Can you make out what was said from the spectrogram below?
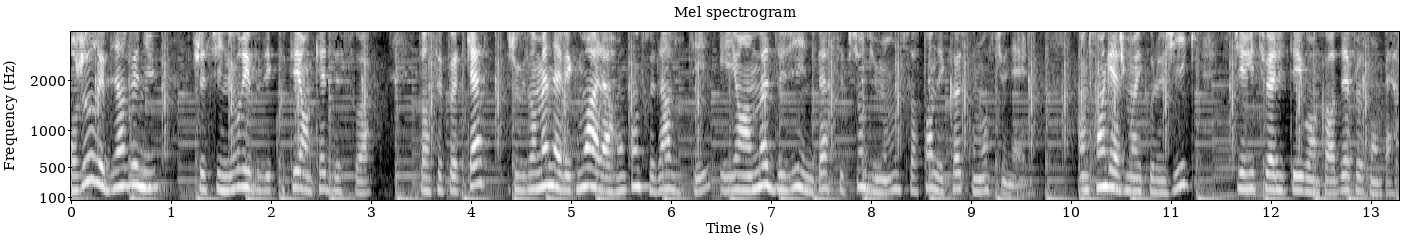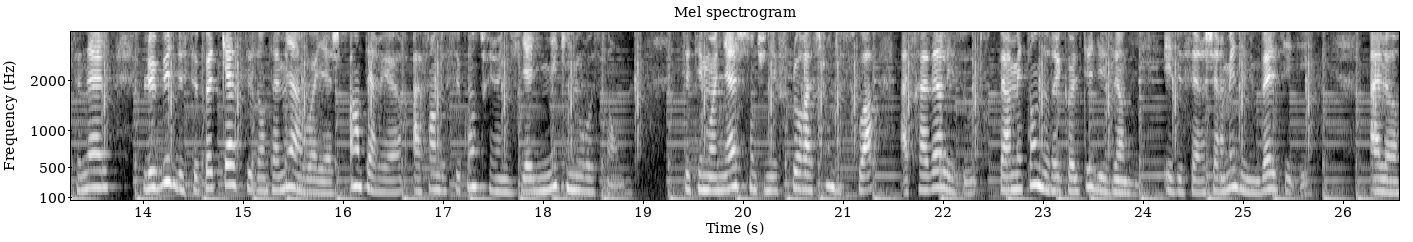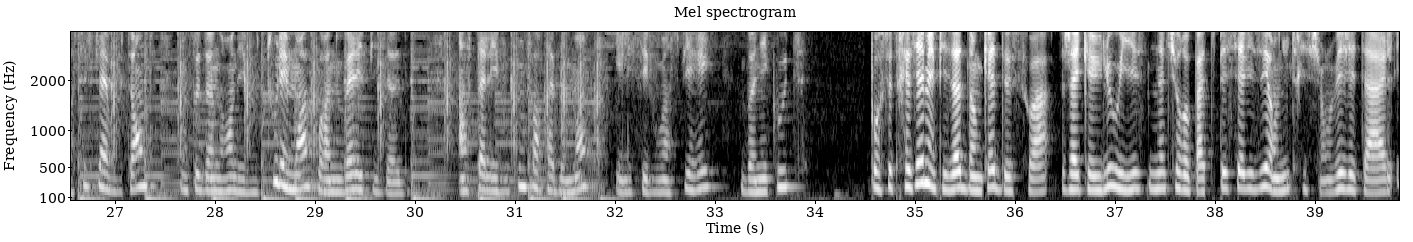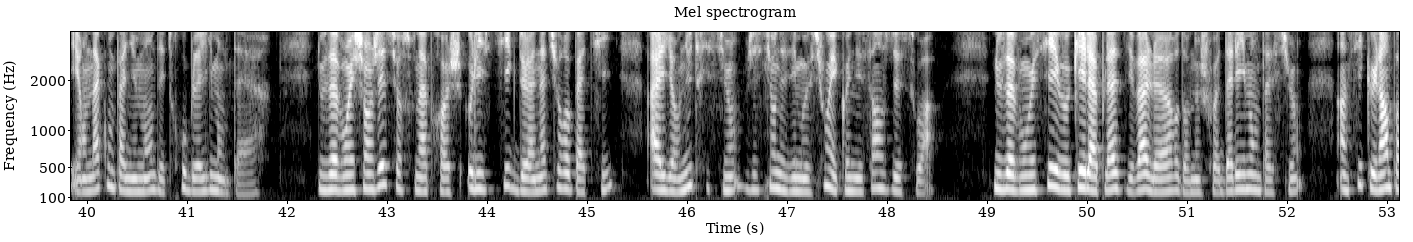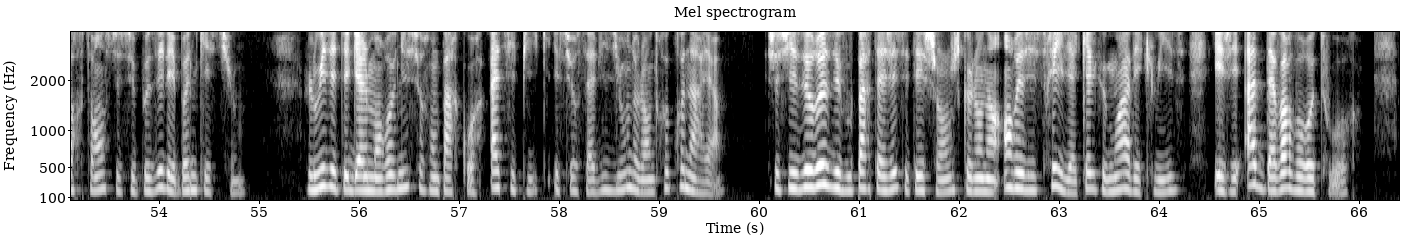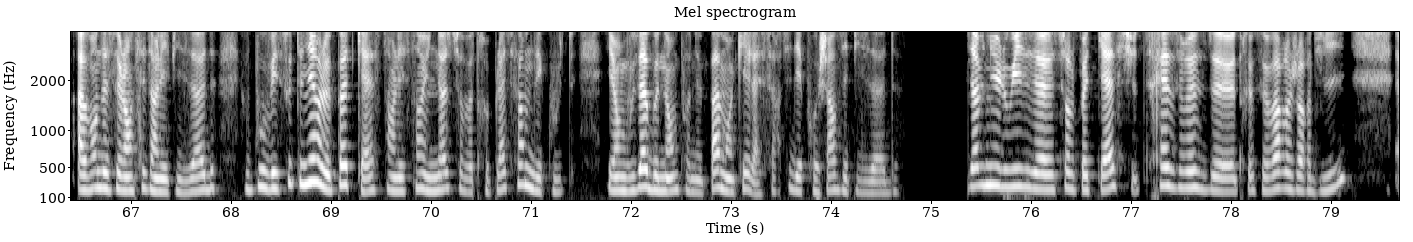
Bonjour et bienvenue. Je suis Nour et vous écoutez En quête de soi. Dans ce podcast, je vous emmène avec moi à la rencontre d'invités ayant un mode de vie et une perception du monde sortant des codes conventionnels. Entre engagement écologique, spiritualité ou encore développement personnel, le but de ce podcast est d'entamer un voyage intérieur afin de se construire une vie alignée qui nous ressemble. Ces témoignages sont une exploration de soi à travers les autres, permettant de récolter des indices et de faire germer de nouvelles idées. Alors si cela vous tente, on se donne rendez-vous tous les mois pour un nouvel épisode. Installez-vous confortablement et laissez-vous inspirer. Bonne écoute Pour ce 13e épisode d'Enquête de soi, j'accueille Louise, naturopathe spécialisée en nutrition végétale et en accompagnement des troubles alimentaires. Nous avons échangé sur son approche holistique de la naturopathie, alliant nutrition, gestion des émotions et connaissance de soi. Nous avons aussi évoqué la place des valeurs dans nos choix d'alimentation, ainsi que l'importance de se poser les bonnes questions. Louise est également revenue sur son parcours atypique et sur sa vision de l'entrepreneuriat. Je suis heureuse de vous partager cet échange que l'on a enregistré il y a quelques mois avec Louise et j'ai hâte d'avoir vos retours. Avant de se lancer dans l'épisode, vous pouvez soutenir le podcast en laissant une note sur votre plateforme d'écoute et en vous abonnant pour ne pas manquer la sortie des prochains épisodes. Bienvenue Louise euh, sur le podcast. Je suis très heureuse de te recevoir aujourd'hui.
